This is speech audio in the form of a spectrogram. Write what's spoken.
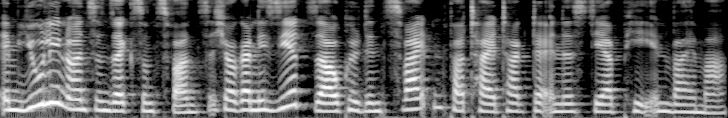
Im Juli 1926 organisiert Saukel den zweiten Parteitag der NSDAP in Weimar,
